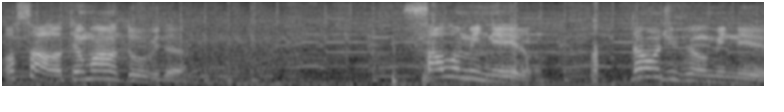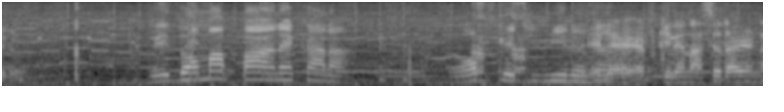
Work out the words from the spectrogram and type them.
Ô Saulo, eu tenho uma dúvida. Saulo Mineiro. Da onde veio o Mineiro? Veio do Amapá, né, cara? óbvio que é de Minas, Ele né? é, é porque ele nasceu da- na Você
